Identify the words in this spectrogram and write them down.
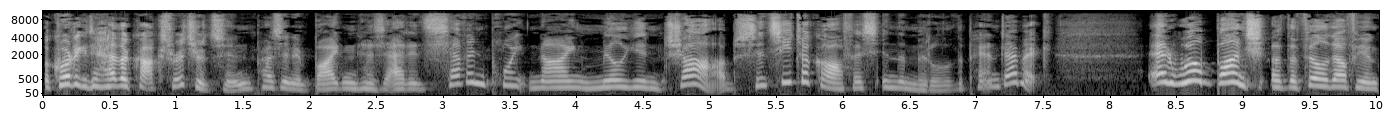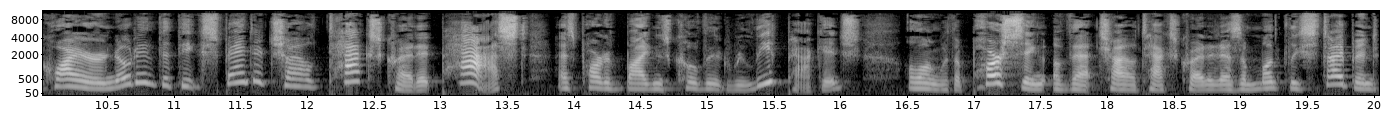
According to Heather Cox Richardson, President Biden has added 7.9 million jobs since he took office in the middle of the pandemic. And Will Bunch of the Philadelphia Inquirer noted that the expanded child tax credit passed as part of Biden's COVID relief package, along with a parsing of that child tax credit as a monthly stipend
